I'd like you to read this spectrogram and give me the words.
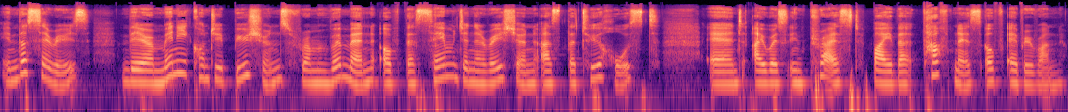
In the series, there are many contributions from women of the same generation as the two hosts, and I was impressed by the toughness of everyone.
